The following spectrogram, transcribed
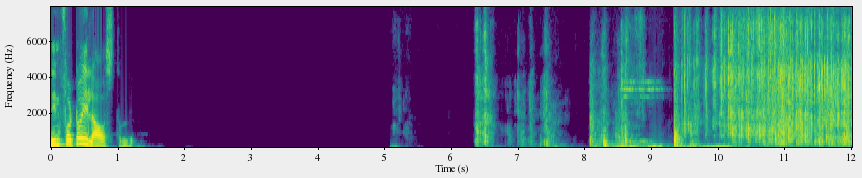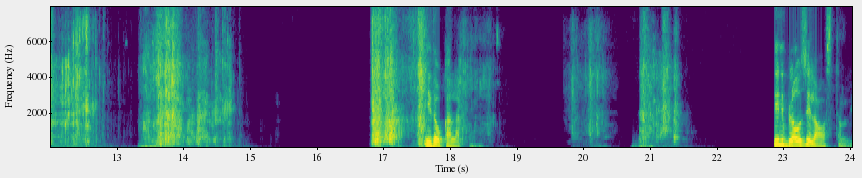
దీని ఫోటో ఇలా వస్తుంది. ఇదో కలర్ దీని బ్లౌజ్ ఇలా వస్తుంది.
